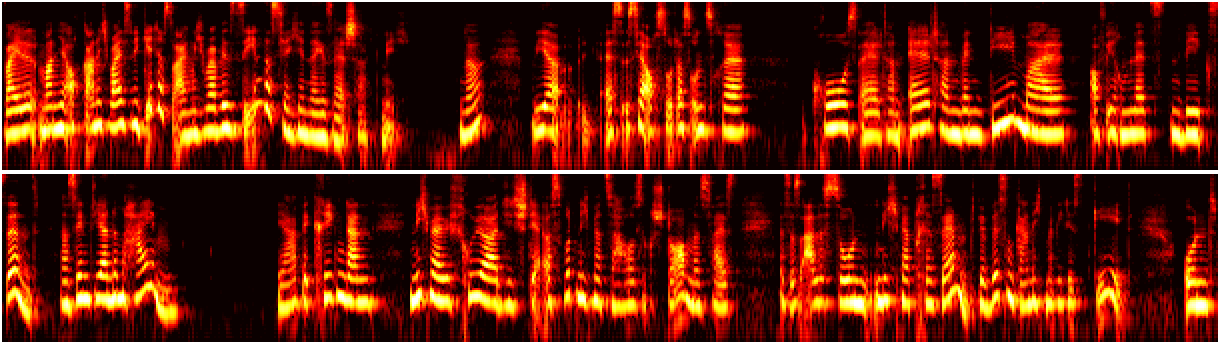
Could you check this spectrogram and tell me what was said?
Weil man ja auch gar nicht weiß, wie geht das eigentlich, weil wir sehen das ja hier in der Gesellschaft nicht. Ne? Wir, es ist ja auch so, dass unsere Großeltern, Eltern, wenn die mal auf ihrem letzten Weg sind, dann sind die ja in einem Heim. Ja, wir kriegen dann nicht mehr wie früher, die, es wird nicht mehr zu Hause gestorben. Das heißt, es ist alles so nicht mehr präsent. Wir wissen gar nicht mehr, wie das geht. Und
